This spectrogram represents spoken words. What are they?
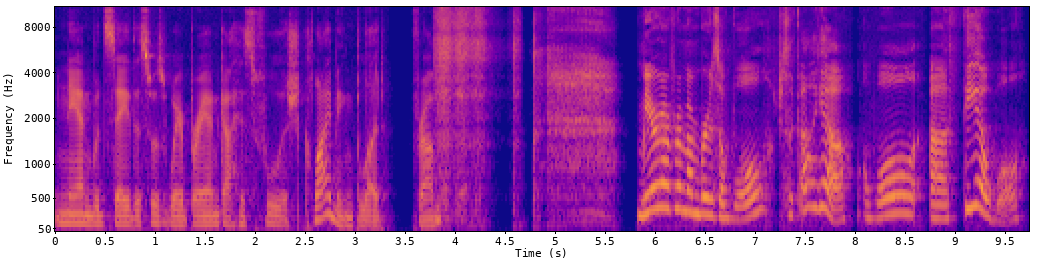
Nan would say this was where Bran got his foolish climbing blood from. Meera remembers a Wull. She's like, oh yeah, a Wull, uh, Theo Wull,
